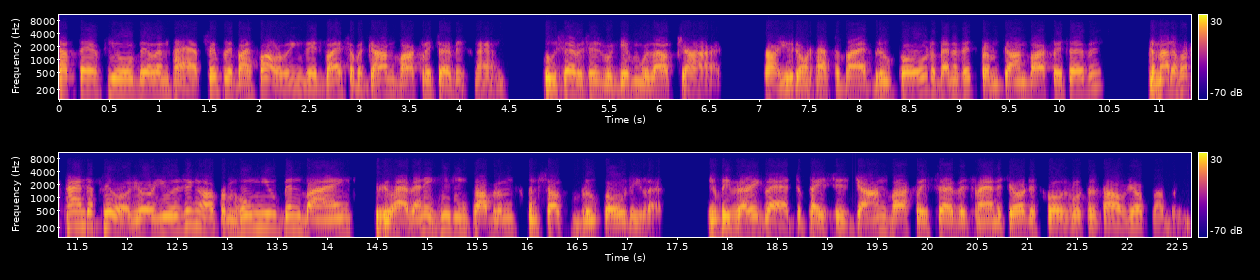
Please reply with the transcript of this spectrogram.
cut their fuel bill in half simply by following the advice of a John Barclay serviceman, whose services were given without charge. Now, you don't have to buy blue coal to benefit from John Barclay service. No matter what kind of fuel you're using or from whom you've been buying, if you have any heating problems, consult the blue coal dealer. You'll be very glad to place his John Barclay serviceman at your disposal to solve your problem.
